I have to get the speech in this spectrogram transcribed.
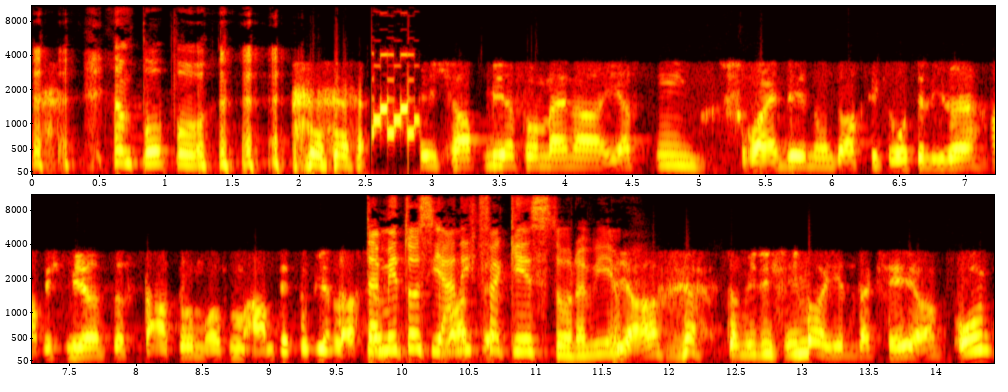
Am Popo. Ich habe mir von meiner ersten Freundin und auch die große Liebe, habe ich mir das Datum auf dem Arm tätowieren lassen. Damit du es ja Warte. nicht vergisst, oder wie? Ja, damit ich es immer jeden Tag sehe, ja. Und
